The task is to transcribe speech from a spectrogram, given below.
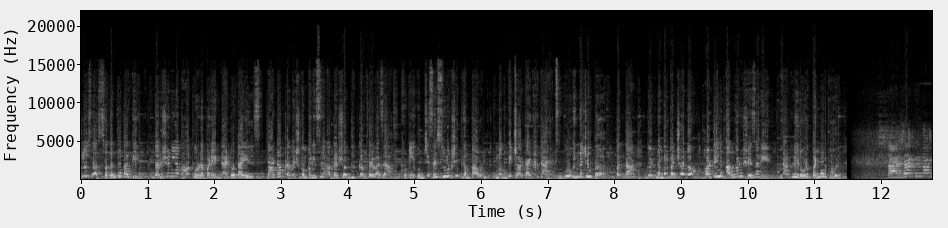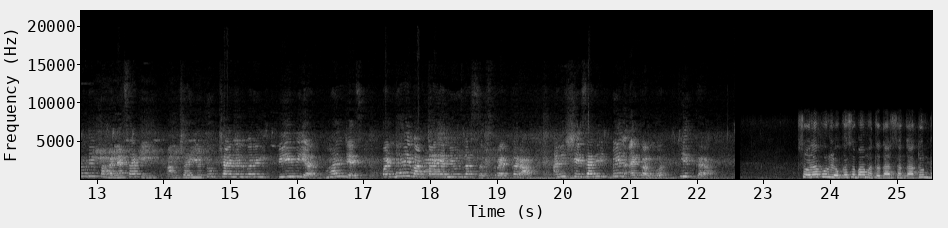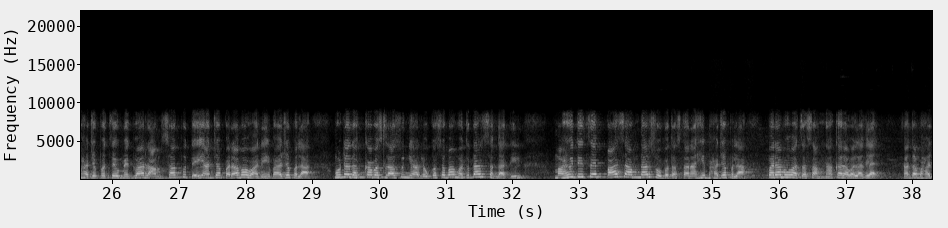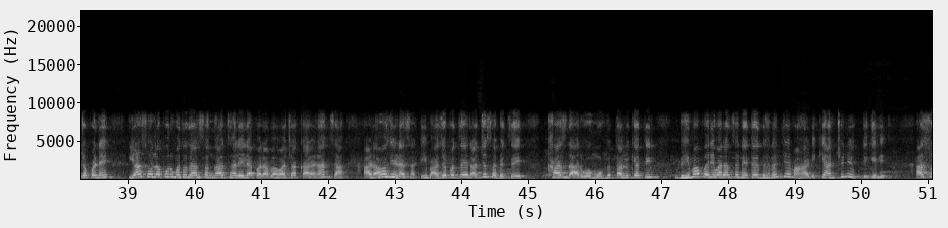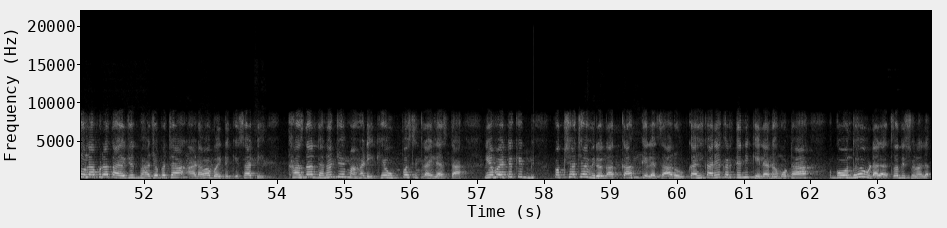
बंगलोजला स्वतंत्र पार्किंग दर्शनीय भाग पूर्णपणे डॅटो टाइल्स टाटा प्रवेश कंपनीचे आकर्षक भक्कम दरवाजा फुटी उंचीचे सुरक्षित कंपाऊंड. मग विचार काय करताय? गोविंद शिल्प. पत्ता गट नंबर पंच्याण्णव हॉटेल अंगण शेजारी लाकडी रोड पंढरपूर. ताज्या घडामोडी पाहण्यासाठी आमच्या यूट्यूब चॅनलवरील पी व्ही आर म्हणजेच पंढरी वार्ता या न्यूजला सबस्क्राईब करा आणि शेजारील बेल आयकॉनवर क्लिक करा. सोलापूर लोकसभा मतदारसंघातून भाजपचे उमेदवार राम सातपुते यांच्या पराभवाने भाजपला मोठा धक्का बसला असून या लोकसभा मतदारसंघातील महायुतीचे पाच आमदार सोबत असतानाही भाजपला पराभवाचा सामना करावा लागलाय. आता भाजपने या सोलापूर मतदारसंघात झालेल्या पराभवाच्या कारणांचा आढावा घेण्यासाठी भाजपचे राज्यसभेचे खासदार व मोहोळ तालुक्यातील भीमा परिवाराचे नेते धनंजय महाडिक यांची नियुक्ती केली. आज सोलापुरात आयोजित भाजपच्या आढावा बैठकीसाठी खासदार धनंजय महाडिक हे उपस्थित राहिले असता या बैठकीत पक्षाच्या विरोधात काम केल्याचा आरोप काही कार्यकर्त्यांनी केल्यानं मोठा गोंधळ उडाल्याचं दिसून आलं.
